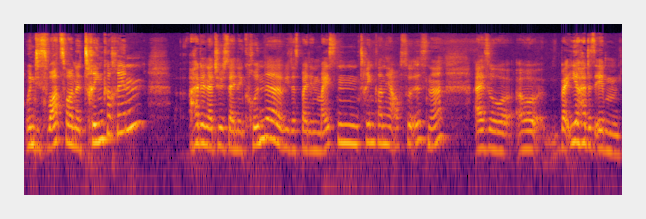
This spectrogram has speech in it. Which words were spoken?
und es war zwar eine Trinkerin, hatte natürlich seine Gründe, wie das bei den meisten Trinkern ja auch so ist, ne? Also, bei ihr hat es eben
